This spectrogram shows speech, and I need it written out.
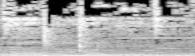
love.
